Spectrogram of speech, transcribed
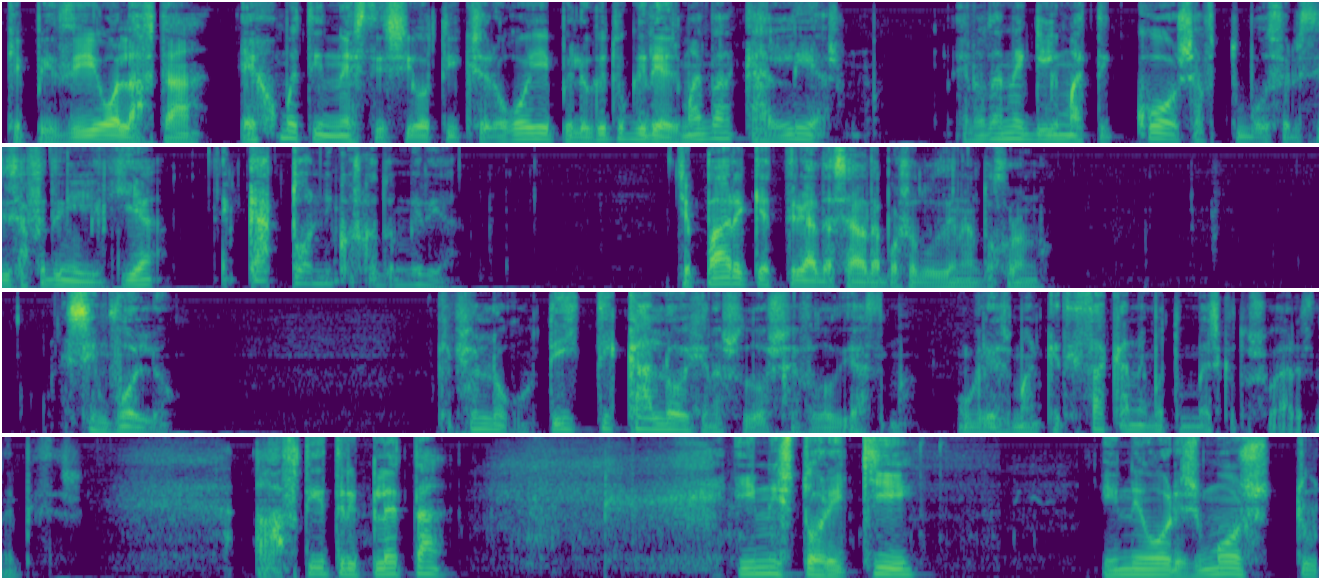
και επειδή όλα αυτά, έχουμε την αίσθηση ότι ξέρω εγώ, η επιλογή του Γκριέσμαν ήταν καλή, ας πούμε. Ενώ ήταν εγκληματικός αυτός του ποδοσφαιριστής σε αυτή την ηλικία, 120 εκατομμύρια. Και πάρε και 30-40 πόσο του δίναν το χρόνο. Συμβόλαιο. Και ποιο λόγο; Τι, τι καλό είχε να σου δώσει αυτό το διάστημα ο Γκριέσμαν και τι θα έκανε με το Μέση και το Σουάρες στην επίθεση. Αυτή η τριπλέτα είναι ιστορική. Είναι ο ορισμός του.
